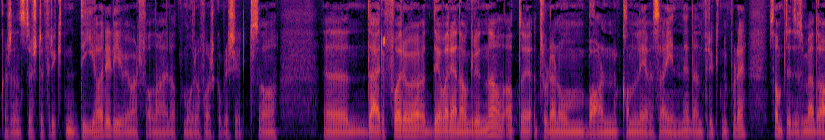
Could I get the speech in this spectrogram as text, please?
kanskje den største frykten de har i livet, i hvert fall, er at mor og far skal bli skilt. Så derfor, det var en av grunnene, at jeg tror det er noe barn kan leve seg inn i, den frykten for det. Samtidig som jeg da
